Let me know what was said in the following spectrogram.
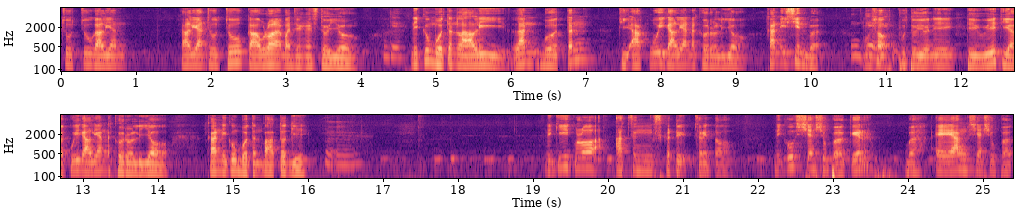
cucu kalian kalian cucu kawula lan panjenengan sedaya. Nggih. Niku mboten lali lan mboten diakui kalian negara liya. Kan isin, Mbak. Nggih. Mosok budayane dhewe diakui kalian negara liya. Kan niku mboten patut nggih. Heeh. Niki kula ajeng sekedhik cerita. Niku Syekh Subakir, Mbah Eyang Syekh Suba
